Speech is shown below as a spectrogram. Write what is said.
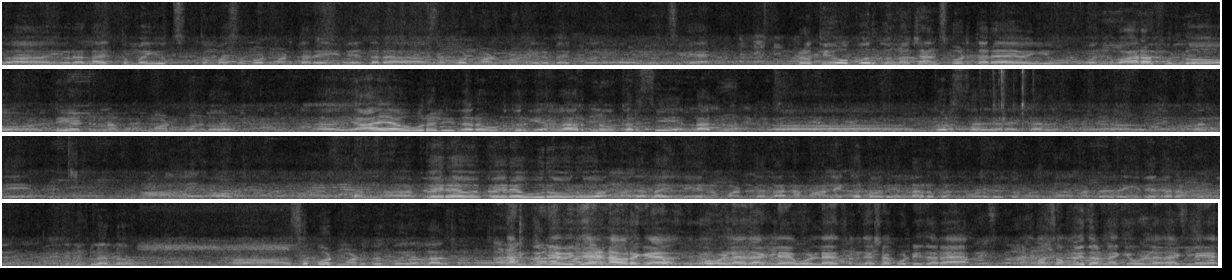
ಆ, ಇವರೆಲ್ಲ ತುಂಬ ಯೂತ್ಸ್ ತುಂಬ ಸಪೋರ್ಟ್ ಮಾಡ್ತಾರೆ. ಇದೇ ಥರ ಸಪೋರ್ಟ್ ಮಾಡ್ಕೊಂಡು ಇರಬೇಕು ಯೂತ್ಸ್ಗೆ ಪ್ರತಿಯೊಬ್ಬರಿಗೂ ಚಾನ್ಸ್ ಕೊಡ್ತಾರೆ. ಒಂದು ವಾರ ಫುಲ್ಲು ಥಿಯೇಟ್ರನ್ನ ಬುಕ್ ಮಾಡಿಕೊಂಡು ಯಾವ ಯಾವ ಊರಲ್ಲಿ ಇದ್ದಾರೋ ಹುಡುಗರಿಗೆ ಎಲ್ಲರನ್ನೂ ಕರೆಸಿ ಎಲ್ಲರನ್ನೂ ತೋರಿಸ್ತಾ ಇದ್ದಾರೆ ಕರ್ ಬಂದು. ಆ, ತನ್ನ ಬೇರೆ ಬೇರೆ ಊರವರು ಅನ್ನೋದೆಲ್ಲ ಇಲ್ಲಿ ಏನು ಮಾಡ್ತಾ ಇಲ್ಲ. ನಮ್ಮ ಆನೆಕಲ್ಲವ್ರು ಎಲ್ಲರೂ ಬಂದು ನೋಡಬೇಕು ಅನ್ನೋದು ಮಾಡ್ತಾ ಇದೆ ಇದೇ ಥರ ಮುಂದಿನ ದಿನಗಳಲ್ಲೂ ಆ, ಸಪೋರ್ಟ್ ಮಾಡಬೇಕು ಎಲ್ಲರಿಗೂ ನಮ್ಮ ದುನಿಯಾ ವಿಜಯಣ್ಣ ಅವರಿಗೆ ತುಂಬ ಒಳ್ಳೇದಾಗಲಿ ಒಳ್ಳೆ ಸಂದೇಶ ಕೊಟ್ಟಿದ್ದಾರೆ. ನಮ್ಮ ಸಂವಿಧಾನಕ್ಕೆ ಒಳ್ಳೇದಾಗಲಿ.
